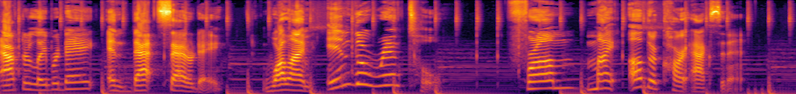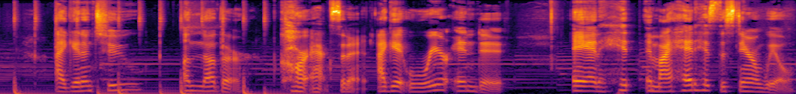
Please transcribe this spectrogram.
after Labor Day and that Saturday while I'm in the rental from my other car accident. I get into another car accident. I get rear ended and hit and my head hits the steering wheel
